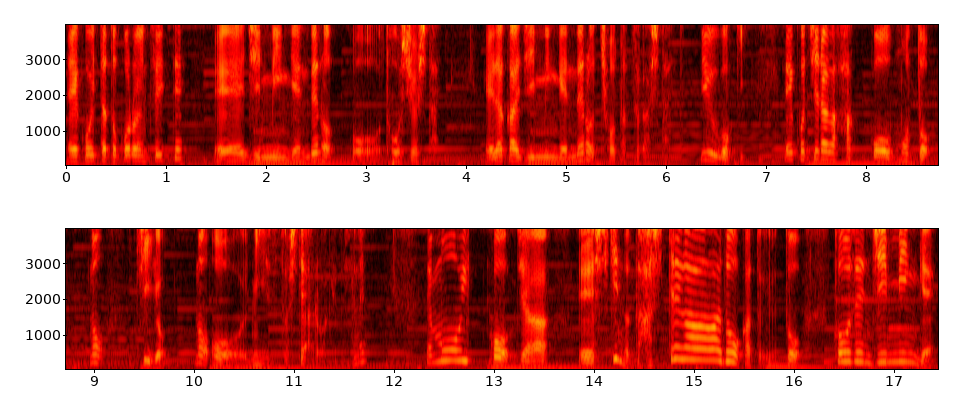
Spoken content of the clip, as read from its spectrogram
えー、こういったところについて、え、人民元での投資をしたい。え、だから人民元での調達がしたいという動き。えこちらが発行元の企業のニーズとしてあるわけですね。でもう一個、じゃあ、え資金の出し手側はどうかというと、当然人民元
